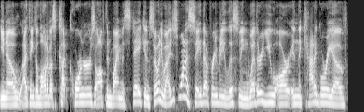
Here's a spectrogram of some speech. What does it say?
You know, I think a lot of us cut corners often by mistake. And so anyway, I just want to say that for anybody listening, whether you are in the category of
